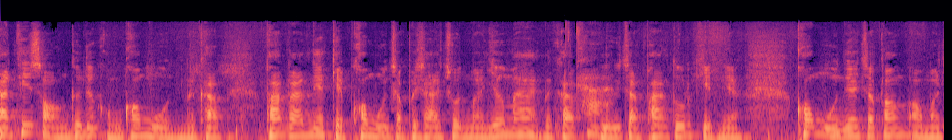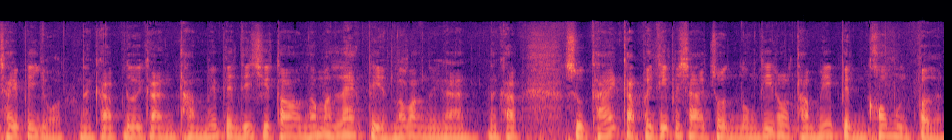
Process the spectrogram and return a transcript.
อันที่สองคือเรื่องของข้อมูลนะครับภาครัฐเนี่ยเก็บข้อมูลจากประชาชนมาเยอะมากนะครับค่ะหรือจากภาคธุรกิจเนี่ยข้อมูลเนี่ยจะต้องเอามาใช้ประโยชน์นะครับโดยการทำให้เป็นดิจิทัลแล้วมันแลกเปลี่ยนระหว่างหน่วยงานนะครับสุดท้ายกลับไปที่ประชาชนตรงที่เราทำให้เป็นข้อมูลเปิด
